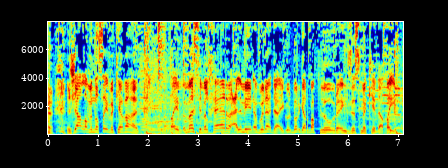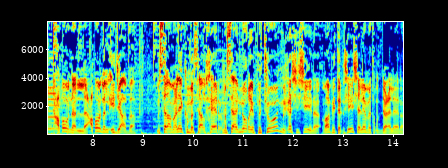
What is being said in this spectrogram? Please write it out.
إن شاء الله من نصيبك يا فهد. طيب مسي بالخير على مين؟ أبو ندى يقول برجر Buffalo Rings اسمه كذا. طيب اعطونا اعطونا الإجابة. السلام عليكم مساء الخير. مساء النور يا فتون. غششينا. ما في تغشيش لين ما تردوا علينا.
